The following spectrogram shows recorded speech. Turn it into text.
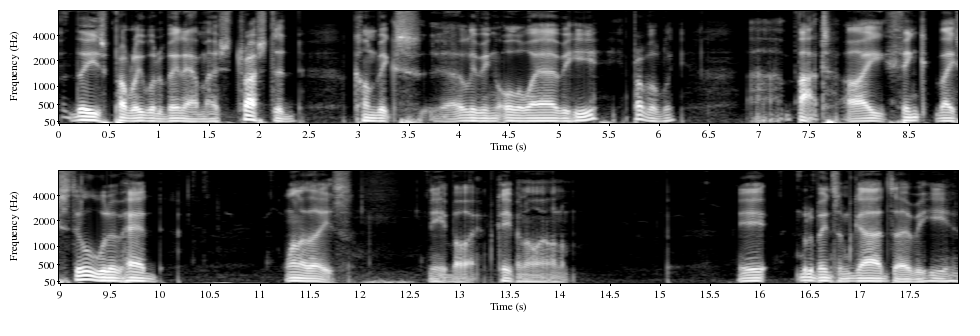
these probably would have been our most trusted convicts uh, living all the way over here, probably. Uh, but I think they still would have had one of these nearby. Keep an eye on them. Yeah, would have been some guards over here.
